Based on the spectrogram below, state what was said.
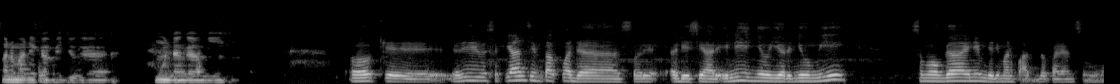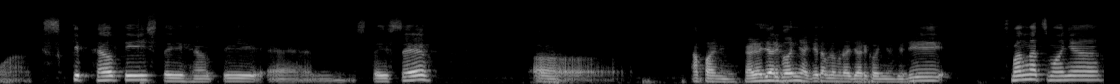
menemani kami juga, mengundang kami. Oke, jadi sekian cinta pada sore edisi hari ini New Year New Me. Semoga ini menjadi manfaat untuk kalian semua. Keep healthy, stay healthy, and stay safe. Uh, apa nih? Gak ada jargonnya, kita belum ada jargonnya. Jadi semangat semuanya.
